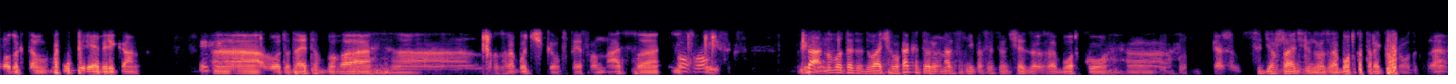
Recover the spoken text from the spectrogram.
продуктом в Uber американском. Мгм. А, вот, а до этого была а, разработчиком в Tesla, NASA и Ого. SpaceX. Да, ну вот это два чувака, которые у нас непосредственно отвечают за разработку, а, скажем, содержательную разработку трека продукт. Да?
